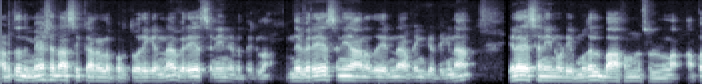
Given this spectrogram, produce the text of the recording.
அடுத்தது மேஷராசிக்காரர்களை பொறுத்த வரைக்கும் என்ன? விரயசனின்னு எடுத்துக்கலாம். இந்த விரயசனி ஆனது என்ன அப்படின்னு கேட்டிங்கன்னா இளையசனியினுடைய முதல் பாகம்னு சொல்லலாம். அப்போ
